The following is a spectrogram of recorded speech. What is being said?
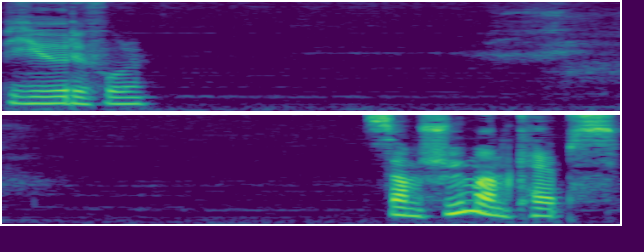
Beautiful. Some Schumann caps.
